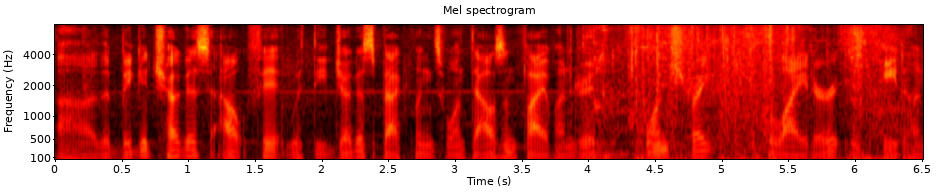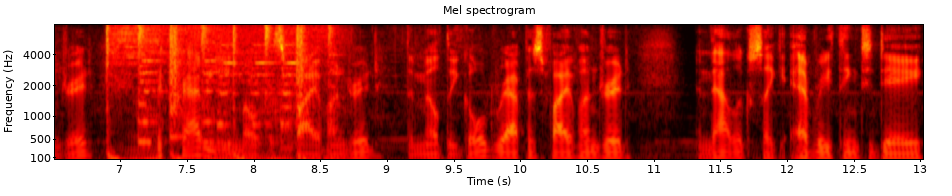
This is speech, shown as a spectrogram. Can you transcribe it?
Uh, the Big Chuggus outfit with the Juggus backblings 1,500. Horn Strike glider is 800. The Krabby emote is 500. The Melty Gold wrap is 500. And that looks like everything today.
